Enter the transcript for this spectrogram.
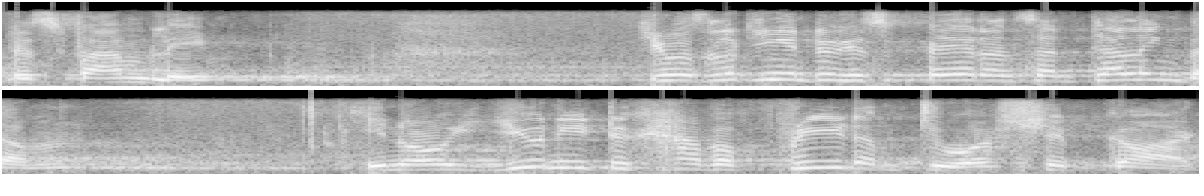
his family. He was looking into his parents and telling them you know you need to have a freedom to worship god.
